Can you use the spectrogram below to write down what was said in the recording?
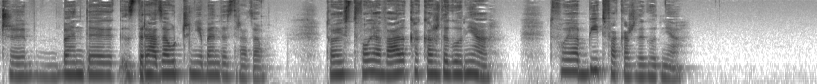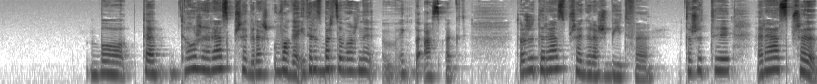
Czy będę zdradzał, czy nie będę zdradzał? To jest Twoja walka każdego dnia. Twoja bitwa każdego dnia. Bo te, to, że raz przegrasz, uwaga, i teraz bardzo ważny jakby aspekt. To, że ty raz przegrasz bitwę, to, że ty raz prze,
